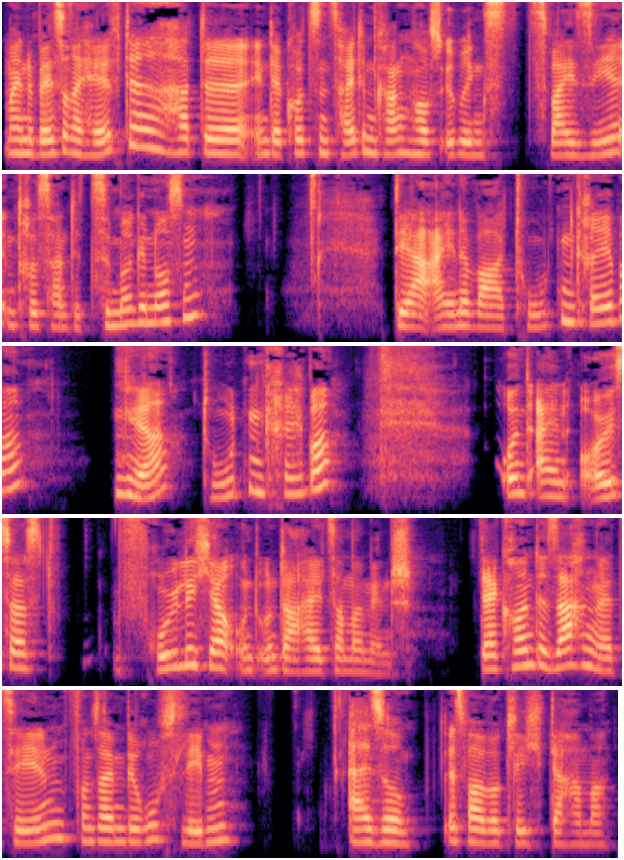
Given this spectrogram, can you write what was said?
Meine bessere Hälfte hatte in der kurzen Zeit im Krankenhaus übrigens zwei sehr interessante Zimmer genossen. Der eine war Totengräber, ja, Totengräber, und ein äußerst fröhlicher und unterhaltsamer Mensch. Der konnte Sachen erzählen von seinem Berufsleben. Also, es war wirklich der Hammer.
